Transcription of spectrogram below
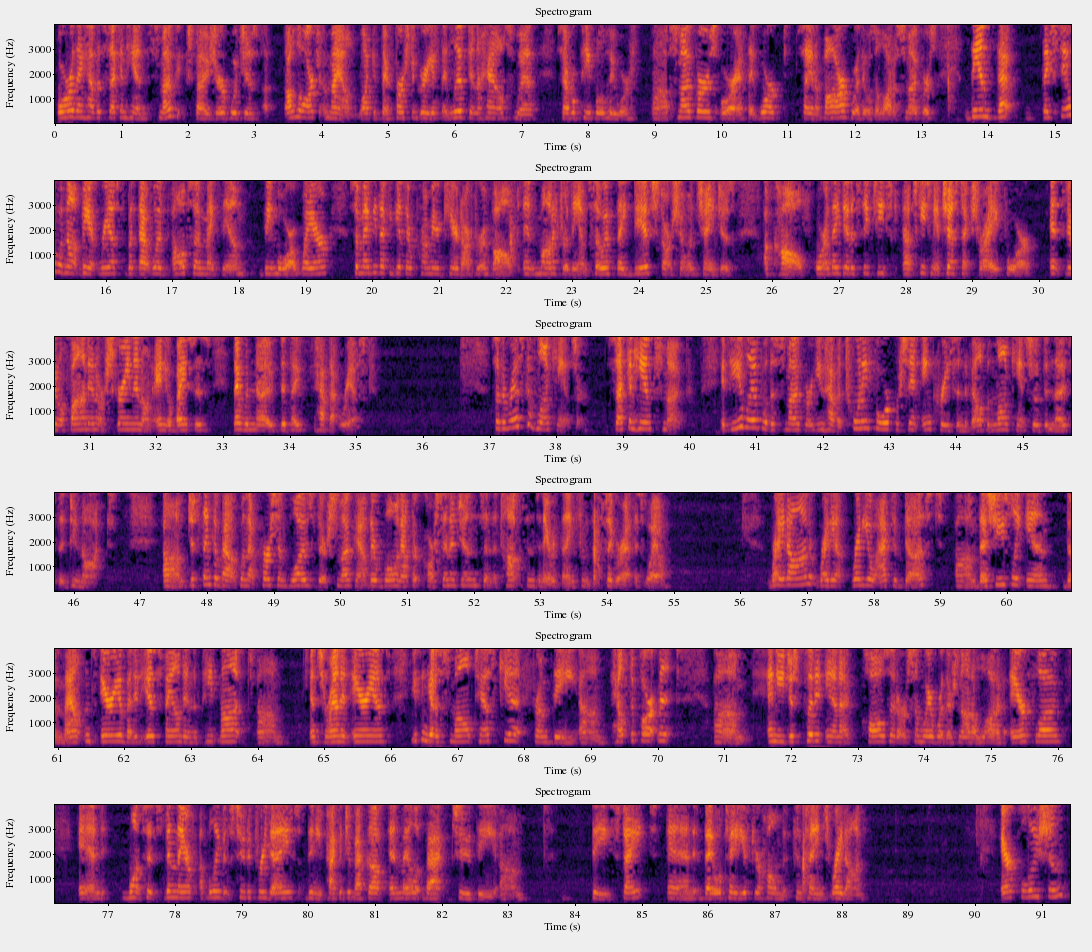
or they have a secondhand smoke exposure, which is a, large amount, like if they're first degree, if they lived in a house with several people who were uh, smokers, or if they worked, say, at a bar where there was a lot of smokers, then that they still would not be at risk, but that would also make them be more aware. So maybe they could get their primary care doctor involved and monitor them. So if they did start showing changes, a cough, or they did a CT, excuse me, a chest X-ray for incidental finding or screening on an annual basis, they would know that they have that risk. So the risk of lung cancer. Secondhand smoke. If you live with a smoker, you have a 24% increase in developing lung cancer than those that do not. Um, just think about when that person blows their smoke out, they're blowing out their carcinogens and the toxins and everything from the cigarette as well. Radon, radio, radioactive dust, um, that's usually in the mountains area, but it is found in the Piedmont um, and surrounding areas. You can get a small test kit from the um, health department, um, and you just put it in a closet or somewhere where there's not a lot of airflow. And once it's been there, I believe it's two to three days, then you package it back up and mail it back to the um, the state, and they will tell you if your home contains radon. Air pollution,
